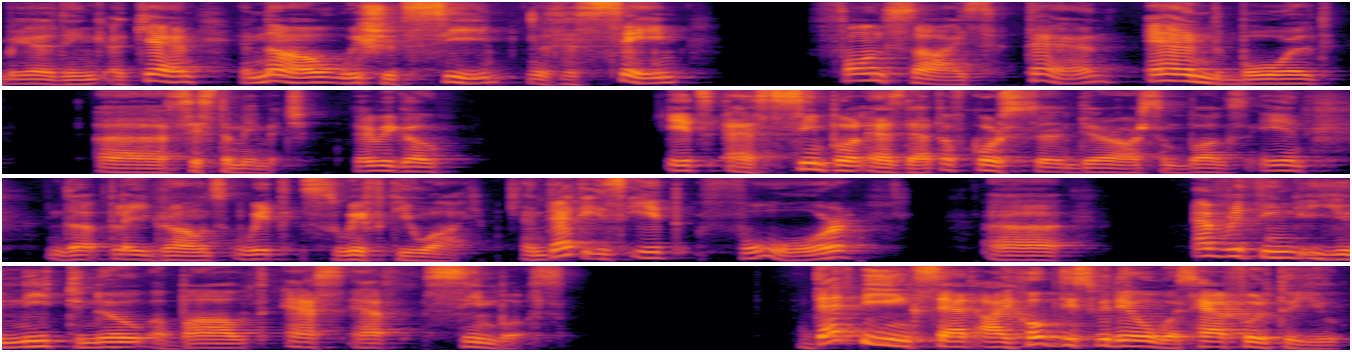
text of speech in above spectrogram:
building again, and now we should see the same font size 10 and bold uh, system image. There we go. It's as simple as that. Of course, uh, there are some bugs in the playgrounds with Swift UI. And that is it for uh, everything you need to know about SF symbols. That being said, I hope this video was helpful to you.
